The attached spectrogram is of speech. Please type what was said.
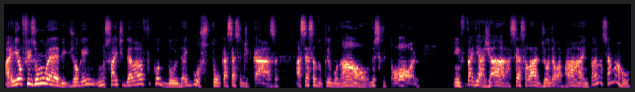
Aí eu fiz um web, joguei no site dela, ela ficou doida. Aí gostou que acessa de casa, acessa do tribunal, do escritório, vai viajar, acessa lá de onde ela vai. Então ela se amarrou.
